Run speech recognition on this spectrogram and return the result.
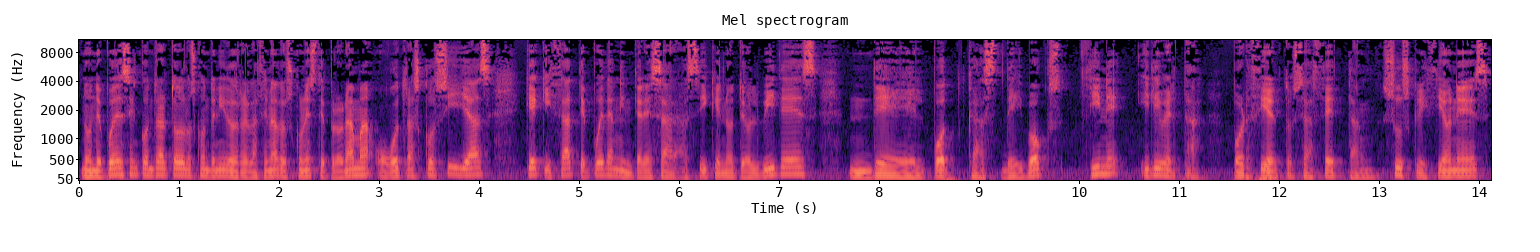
donde puedes encontrar todos los contenidos relacionados con este programa o otras cosillas que quizá te puedan interesar. Así que no te olvides del podcast de iVox Cine y Libertad. Por cierto, se aceptan suscripciones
